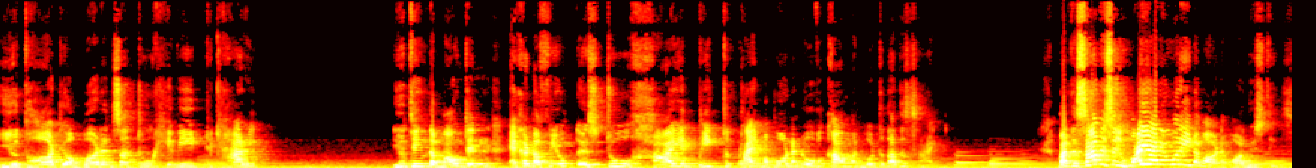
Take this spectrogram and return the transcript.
You thought your burdens are too heavy to carry. You think the mountain ahead of you is too high and peak to climb upon and overcome and go to the other side. But the psalmist says, Why are you worried about all these things?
